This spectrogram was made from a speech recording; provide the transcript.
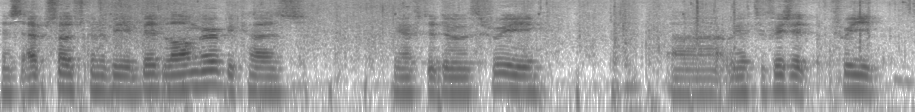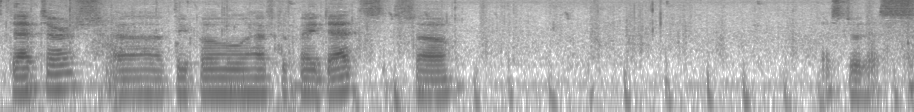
This episode's going to be a bit longer because we have to do three. Uh, we have to visit three debtors, uh, people who have to pay debts. So let's do this.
